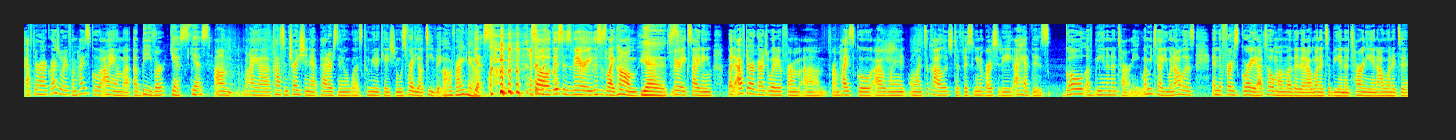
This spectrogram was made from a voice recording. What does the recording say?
after I graduated from high school, I am a, a beaver. Yes, yes. Um, my uh, concentration at Patterson was communication, was radio, TV. All right now. Yes. so this is very, this is like home. Yes. Very exciting. But after I graduated from um, from high school, I went on to college to Fisk University. I had this goal of being an attorney. Let me tell you, when I was in the first grade, I told my mother that I wanted to be an attorney and I wanted to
